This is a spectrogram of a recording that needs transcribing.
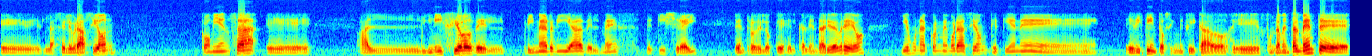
eh, la celebración comienza al inicio del primer día del mes de Tishrei, dentro de lo que es el calendario hebreo, y es una conmemoración que tiene eh, distintos significados. Eh, fundamentalmente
